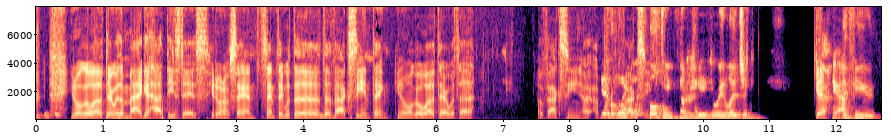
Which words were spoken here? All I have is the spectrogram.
you don't go out there with a MAGA hat these days. You know what I'm saying? Same thing with the the vaccine thing. You don't go out there with a a vaccine a, a It's pro like vaccine. insulting somebody's religion Yeah. Yeah. if you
